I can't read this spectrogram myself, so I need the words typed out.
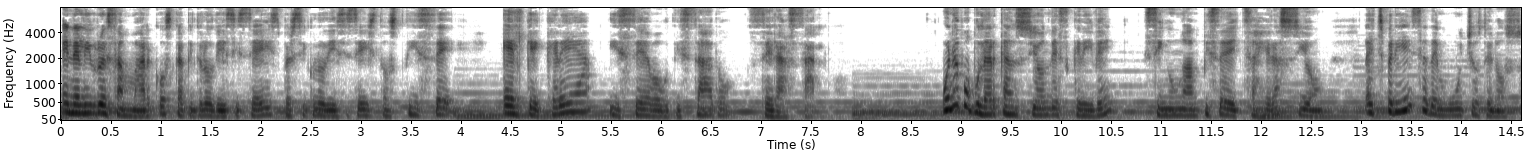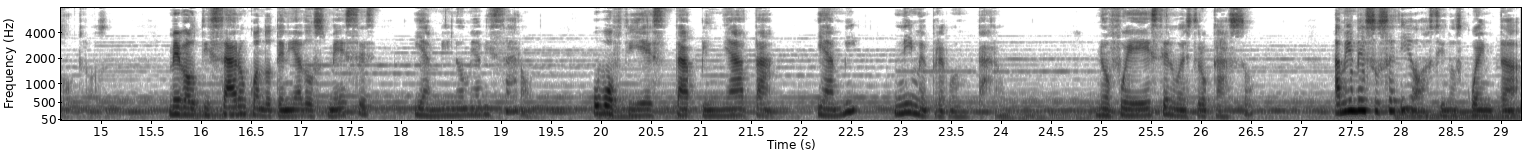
En el libro de San Marcos capítulo 16, versículo 16 nos dice, el que crea y sea bautizado será salvo. Una popular canción describe, sin un ápice de exageración, la experiencia de muchos de nosotros. Me bautizaron cuando tenía dos meses y a mí no me avisaron. Hubo fiesta, piñata y a mí ni me preguntaron. ¿No fue ese nuestro caso? A mí me sucedió, así nos cuenta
